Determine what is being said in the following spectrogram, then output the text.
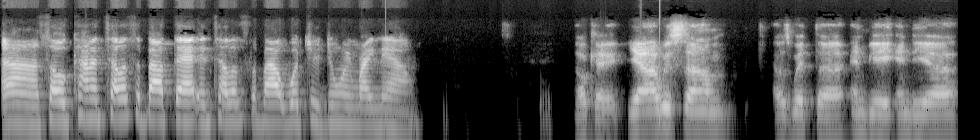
Uh, so, kind of tell us about that and tell us about what you're doing right now. Okay. Yeah, I was um, I was with the NBA India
